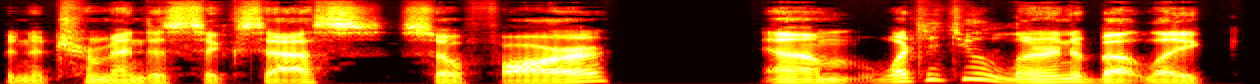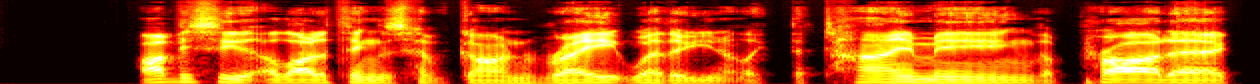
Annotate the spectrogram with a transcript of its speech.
been a tremendous success so far. Um, what did you learn about like obviously a lot of things have gone right, whether you know like the timing, the product,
